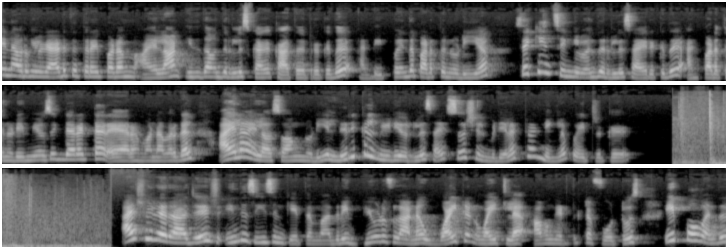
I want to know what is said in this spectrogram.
சிவகார்த்திகேயன் அவர்களுடைய அடுத்த திரைப்படம் அயலான் இதுதான் வந்து ரிலீஸ்க்காக காத்துட்டு இருக்குது அண்ட் இப்போ இந்த படத்தினுடைய செகண்ட் சிங்கிள் வந்து ரிலீஸ் ஆயிருக்குது. அண்ட் படத்தினுடைய மியூசிக் டைரக்டர் ஏ ரஹ்மான் அவர்கள் அயலா அயலா சாங்னுடைய லிரிக்கல் வீடியோ ரிலீஸ் ஆகி சோஷியல் மீடியாவில் ட்ரெண்டிங்கில் போயிட்டு இருக்கு ஐஸ்வர்யா ராஜேஷ் இந்த சீசனுக்கு ஏற்ற மாதிரி பியூட்டிஃபுல்லான ஒயிட் அண்ட் ஒயிட்டில் அவங்க எடுத்துக்கிட்ட ஃபோட்டோஸ் இப்போ வந்து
